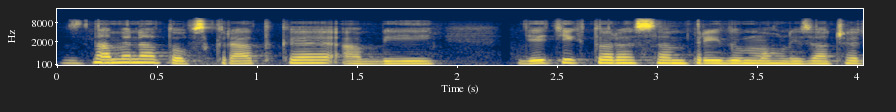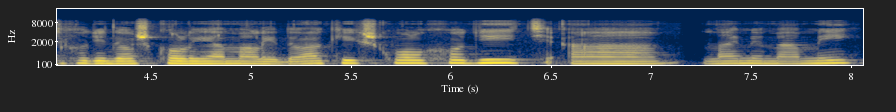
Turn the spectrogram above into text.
Znamená to v skratke, aby deti, ktoré sem prídu, mohli začať chodiť do školy a mali do akých škôl chodiť a najmä mami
